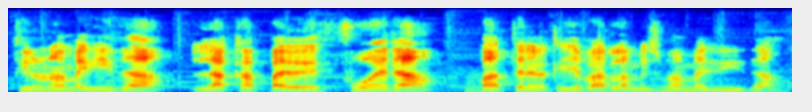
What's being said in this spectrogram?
tiene una medida, la capa de fuera va a tener que llevar la misma medida.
